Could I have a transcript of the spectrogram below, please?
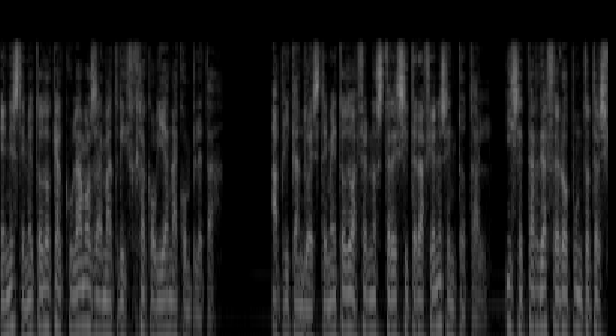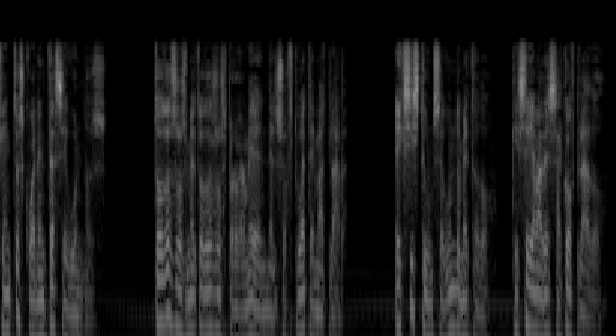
En este método calculamos la matriz jacobiana completa. Aplicando este método hacernos tres iteraciones en total, y se tarde a 0.340 segundos. Todos los métodos los programé en el software de MATLAB. Existe un segundo método, que se llama desacoplado.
